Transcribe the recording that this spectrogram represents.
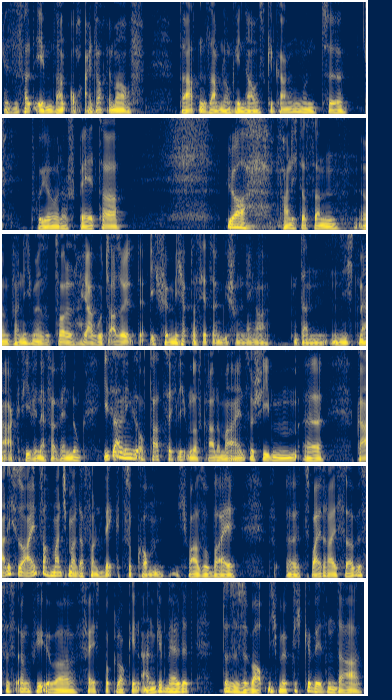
ist es halt eben dann auch einfach immer auf Datensammlung hinausgegangen und äh, früher oder später ja, fand ich das dann irgendwann nicht mehr so toll. Ja gut, also ich für mich habe das jetzt irgendwie schon länger dann nicht mehr aktiv in der Verwendung. Ist allerdings auch tatsächlich, um das gerade mal einzuschieben, äh, gar nicht so einfach, manchmal davon wegzukommen. Ich war so bei äh, zwei, drei Services irgendwie über Facebook-Login angemeldet. Das ist überhaupt nicht möglich gewesen, da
